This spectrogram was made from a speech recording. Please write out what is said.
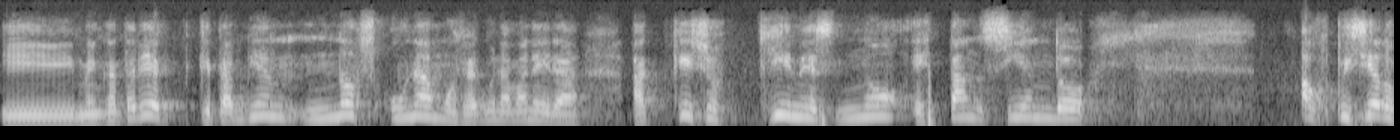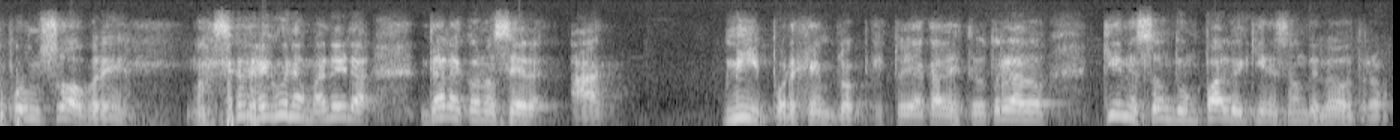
Y me encantaría que también nos unamos de alguna manera a aquellos quienes no están siendo auspiciados por un sobre. O sea, de alguna manera dar a conocer a mí, por ejemplo, que estoy acá de este otro lado, quiénes son de un palo y quiénes son del otro.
